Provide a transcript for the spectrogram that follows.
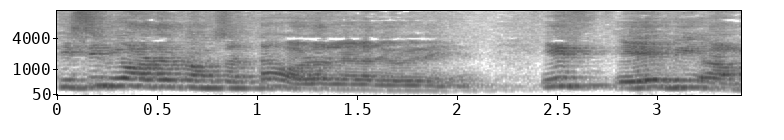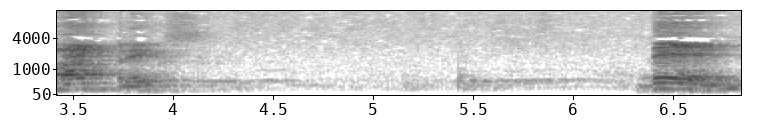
किसी भी ऑर्डर का हो सकता है ऑर्डर लेना ज़रूरी नहीं है। If A be a matrix then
